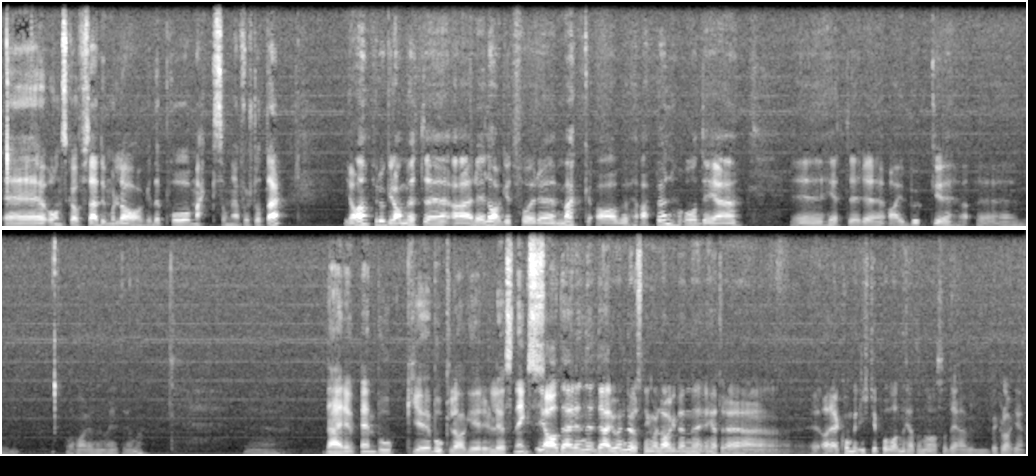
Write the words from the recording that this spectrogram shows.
eh, å anskaffe seg. Du må lage det på Mac, som jeg har forstått det. Ja, programmet eh, er laget for eh, Mac av Apple, og det eh, heter iBook Hva er det den heter igjen, da? Det er en bok, boklagerløsning? Ja, det er, en, det er, jo en løsning å lage. Den heter Jeg kommer ikke på hva den heter nå, så det beklager jeg.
